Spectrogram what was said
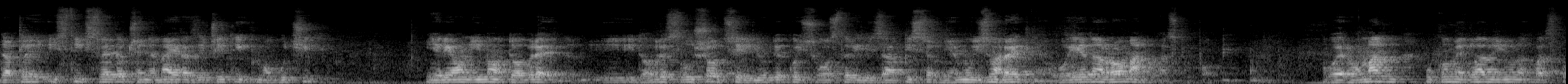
dakle, iz tih svedočenja najrazličitijih mogućih, jer je on imao dobre i dobre slušalce i ljude koji su ostavili zapise o njemu izvanredne. Ovo je jedan roman o Vasko Popi. Ovo je roman u kome je glavni junak Vasko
